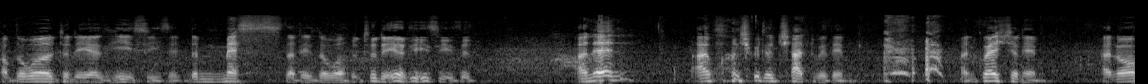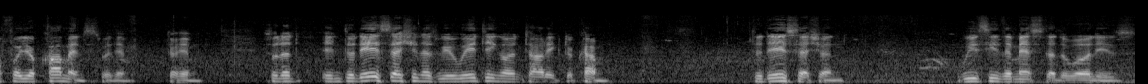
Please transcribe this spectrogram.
of the world today as he sees it, the mess that is the world today as he sees it. And then I want you to chat with him and question him and offer your comments with him to him so that in today's session, as we're waiting on Tariq to come, today's session, we see the mess that the world is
